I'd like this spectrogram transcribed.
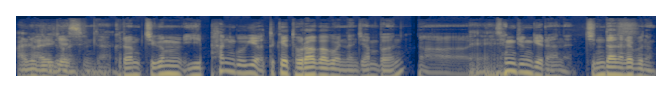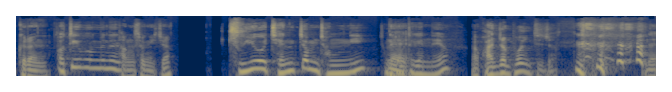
하겠습니다. 그럼 지금 이 판국이 어떻게 돌아가고 있는지 한번 어, 네. 생중계를 하는 진단을 해보는 그런 어떻게 보면은 방송이죠. 주요 쟁점 정리 정도 네. 되겠네요 관전 포인트죠. 네.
